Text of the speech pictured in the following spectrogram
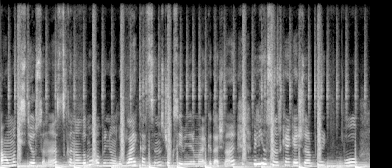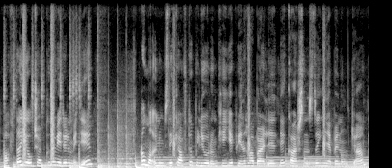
almak istiyorsanız kanalıma abone olup like atsanız çok sevinirim arkadaşlar. Biliyorsunuz ki arkadaşlar bu, bu hafta Yalı Çapkını verilmedi. Ama önümüzdeki hafta biliyorum ki yepyeni haberlerle karşınızda yine ben olacağım.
